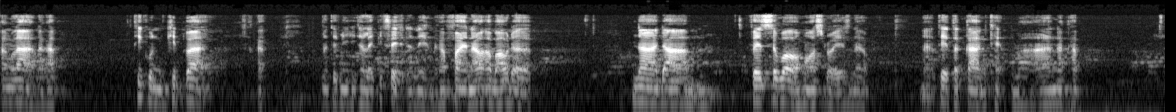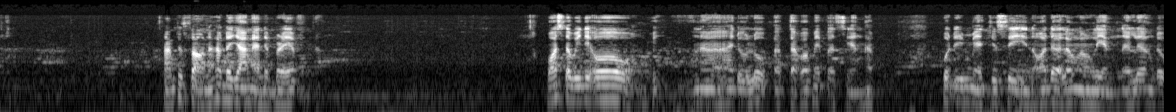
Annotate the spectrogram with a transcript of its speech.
ข้างล่างนะครับ ที่คุณคิดว่ามันจะมีอะไรพิเศษนั่นเองนะครับ find out about the Nadam Festival Horse Race นะครับเทศกาลแข่งม้านะครับ 3.2 นะครับ The Young and the Brave Watch the video นะให้ดูรูปครับ แต่ว่าไม่เปิดเสียงครับ Put image you see in order แล้วลองเรียงในเรื่องดู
